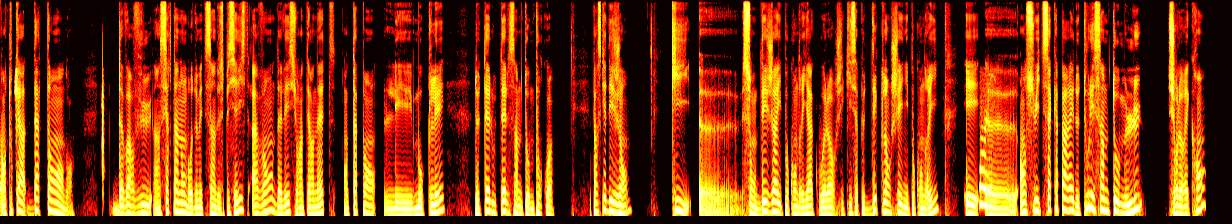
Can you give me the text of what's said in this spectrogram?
En tout cas, d'attendre d'avoir vu un certain nombre de médecins, de spécialistes avant d'aller sur Internet en tapant les mots-clés de tel ou tel symptôme. Pourquoi? Parce qu'il y a des gens qui euh, sont déjà hypochondriaques ou alors chez qui ça peut déclencher une hypochondrie et Oui. euh, ensuite s'accaparer de tous les symptômes lus sur leur écran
